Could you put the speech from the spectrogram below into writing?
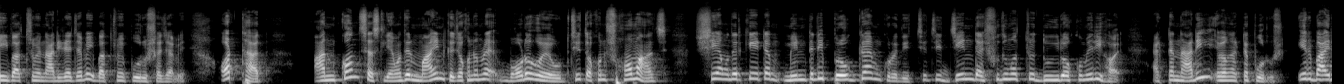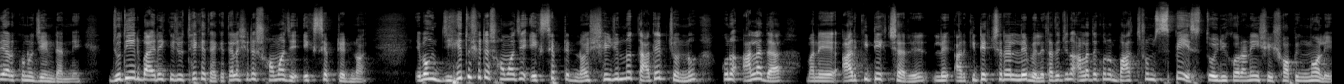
এই বাথরুমে নারীরা যাবে, এই বাথরুমে পুরুষরা যাবে। অর্থাৎ আনকনসিয়াসলি আমাদের মাইন্ডকে যখন আমরা বড় হয়ে উঠছি, তখন সমাজ, সে আমাদেরকে এটা মেন্টালি প্রোগ্রাম করে দিচ্ছে যে জেন্ডার শুধুমাত্র দুই রকমেরই হয়, একটা নারী এবং একটা পুরুষ। এর বাইরে আর কোনো জেন্ডার নেই। যদি এর বাইরে কিছু থেকে থাকে, তাহলে সেটা সমাজে একসেপ্টেড নয়। এবং যেহেতু সেটা সমাজে একসেপ্টেড নয়, সেই জন্য তাদের জন্য কোনো আলাদা মানে আর্কিটেকচারের আর্কিটেকচারাল লেভেলে তাদের জন্য আলাদা কোনো বাথরুম স্পেস তৈরি করা নেই সেই শপিং মলে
